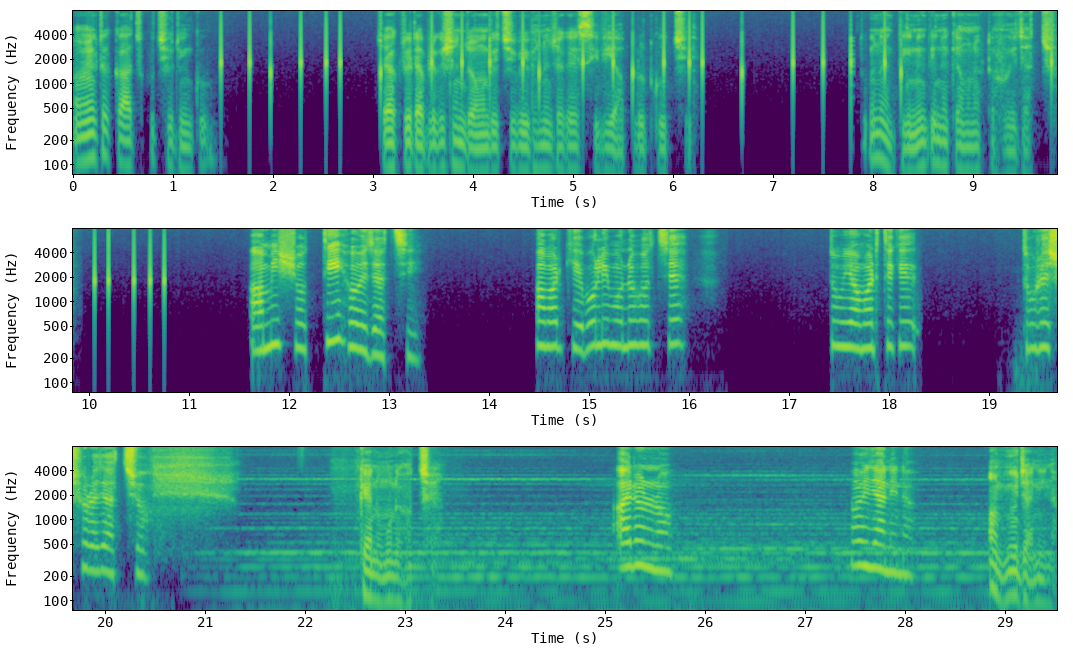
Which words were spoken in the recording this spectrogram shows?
আমি একটা কাজ করছি রিঙ্কু। চাকরির অ্যাপ্লিকেশন জমা দিচ্ছি বিভিন্ন জায়গায় সিভি আপলোড করছি। তুমি না দিনে দিনে কেমন একটা হয়ে যাচ্ছ। আমি সত্যিই হয়ে যাচ্ছি। আমার কেবলই মনে হচ্ছে তুমি আমার থেকে দূরে সরে যাচ্ছ। কেন মনে হচ্ছে? আই ডোন্ট নো আমি জানি না। আমিও জানি না।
